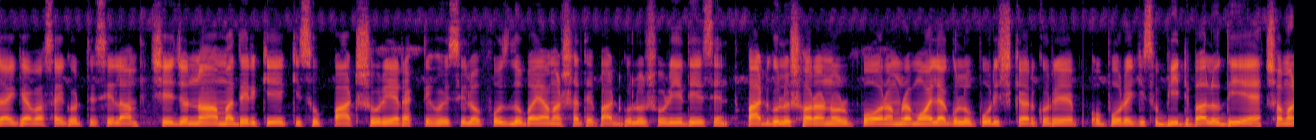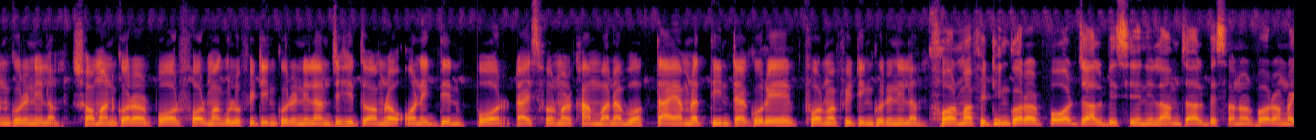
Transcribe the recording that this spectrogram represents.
জায়গা বাছাই করতেছিলাম। সেই জন্য আমাদেরকে কিছু পাট সরিয়ে রাখতে হয়েছিল। ফজলু ভাই আমার সাথে পাটগুলো সরিয়ে দিয়েছেন। পাটগুলো সরানোর পর আমরা ময়লাগুলো পরিষ্কার করে ওপরে কিছু বিট বালু দিয়ে সমান করে নিলাম। সমান করার পর ফর্মাগুলো ফিটিং করে নিলাম। যেহেতু আমরা অনেক দিন পর ট্রান্সফর্মার খাম বানাবো, তাই আমরা তিনটা করে ফর্মা ফিটিং করে নিলাম। ফর্মা ফিটিং করার পর জাল বিছিয়ে নিলাম। জাল বিছানোর পর আমরা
